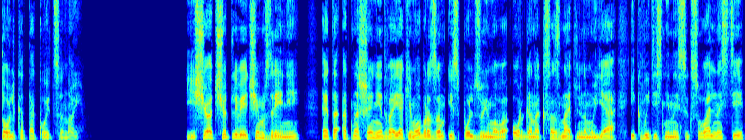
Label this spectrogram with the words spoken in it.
только такой ценой. Еще отчетливее, чем в зрении, это отношение двояким образом используемого органа к сознательному «я» и к вытесненной сексуальности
